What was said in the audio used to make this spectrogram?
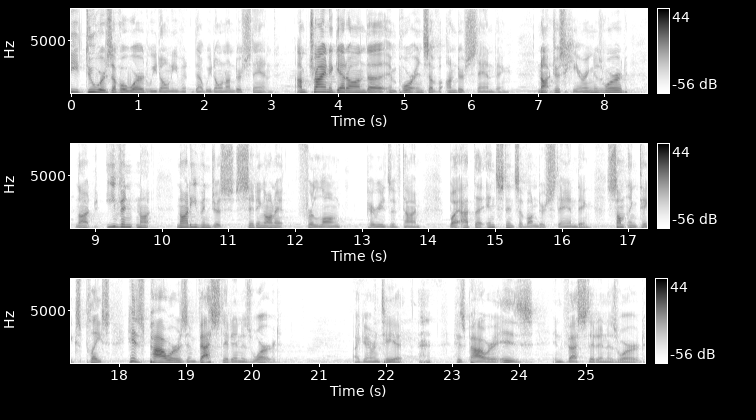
be doers of a word we don't even that we don't understand. I'm trying to get on the importance of understanding, not just hearing his word, not even not not even just sitting on it for long periods of time, but at the instance of understanding, something takes place. His power is invested in his word. I guarantee it. His power is invested in his word.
